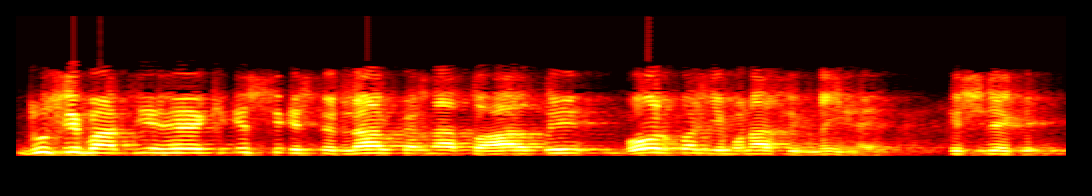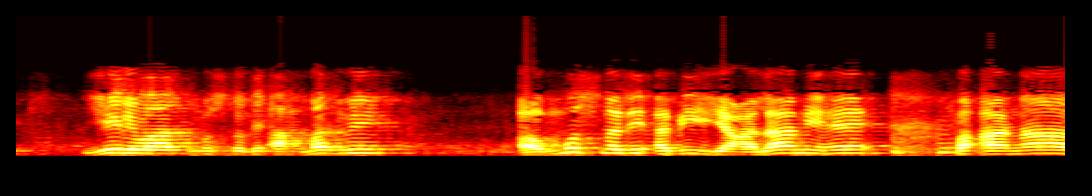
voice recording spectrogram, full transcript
دوسری بات یہ ہے کہ اس سے استدلال کرنا طہارتی بول پر یہ مناسب نہیں ہے۔ اس لیے کہ یہ رواج مستد احمد میں اور مسند ابی یا میں ہے۔ فنا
